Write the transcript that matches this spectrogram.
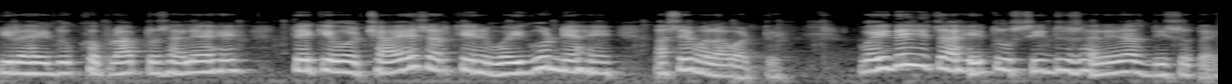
तिला हे दुःख प्राप्त झाले आहे ते केवळ छायेसारखे वैगुण्य आहे असे मला वाटते. वैदेहीचा हेतू सिद्ध झालेलाच दिसत आहे.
